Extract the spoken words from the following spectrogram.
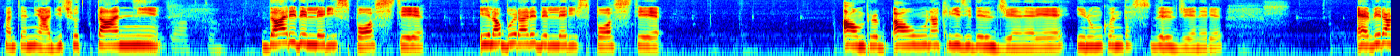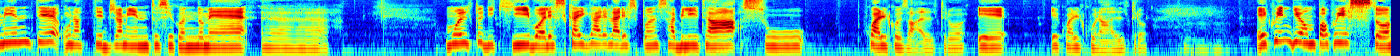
quanti anni ha? 18 anni sì, esatto. dare delle risposte, elaborare delle risposte a, un a una crisi del genere, in un contesto del genere è veramente un atteggiamento, secondo me, eh, molto di chi vuole scaricare la responsabilità su qualcos'altro e, e qualcun altro. E quindi è un po' questo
